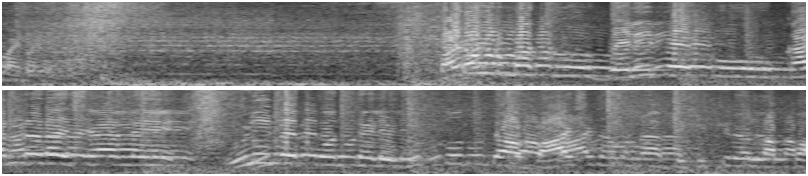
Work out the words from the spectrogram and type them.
ಮಾಡಿದ್ದಾರೆ ಬಡವ್ರ ಮಕ್ಕಳು ಬೆಳಿಬೇಕು, ಕನ್ನಡ ಶಾಲೆ ಉಳಿಬೇಕು ಅಂತೇಳಿ ಉತ್ತುತ್ತ ಭಾಷಣವನ್ನ ಬಿಕ್ಕಿರಲ್ಲಪ್ಪ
